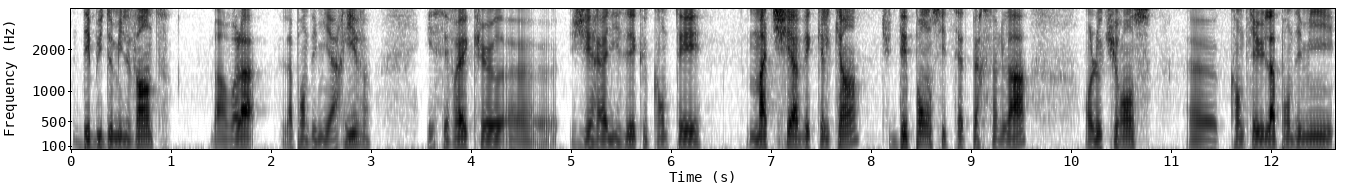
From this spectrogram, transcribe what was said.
Début 2020, ben voilà, la pandémie arrive. Et c'est vrai que euh, j'ai réalisé que quand tu es matché avec quelqu'un, tu dépends aussi de cette personne-là. En l'occurrence, quand il y a eu la pandémie,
